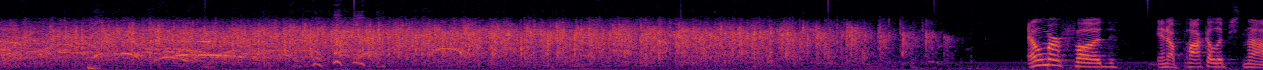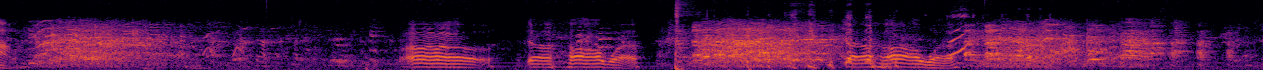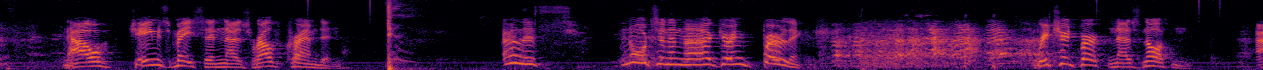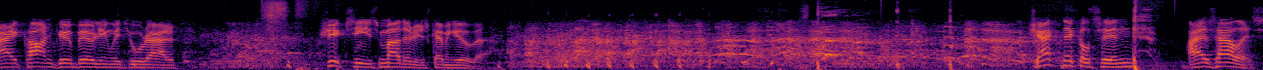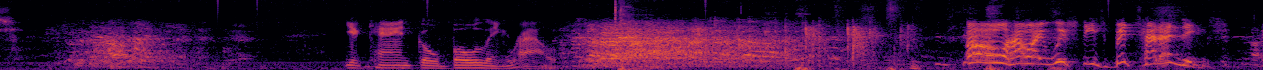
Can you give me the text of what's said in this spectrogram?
Elmer Fudd in Apocalypse Now. Oh, the horror. the horror. Now, James Mason as Ralph Kramden. Alice, Norton and I are going bowling. Richard Burton as Norton. I can't go bowling with you, Ralph. Trixie's mother is coming over. Jack Nicholson as Alice. You can't go bowling, Ralph. Oh, how I wish these bits had endings.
